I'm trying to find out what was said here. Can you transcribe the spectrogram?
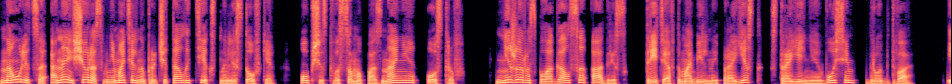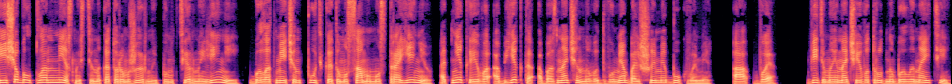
На улице она еще раз внимательно прочитала текст на листовке. Общество самопознания, остров. Ниже располагался адрес. Третий автомобильный проезд, строение 8, дробь 2. И еще был план местности, на котором жирной пунктирной линией был отмечен путь к этому самому строению от некоего объекта, обозначенного двумя большими буквами АВ. Видимо, иначе его трудно было найти.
